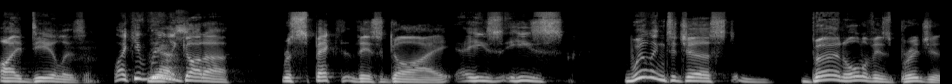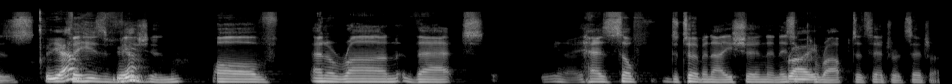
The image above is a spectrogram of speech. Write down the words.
idealism. Like you've really Yes. got to respect this guy. He's he's willing to just burn all of his bridges yeah, for his yeah. vision of an Iran that you know has self determination and isn't Right. corrupt, et cetera, et cetera.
